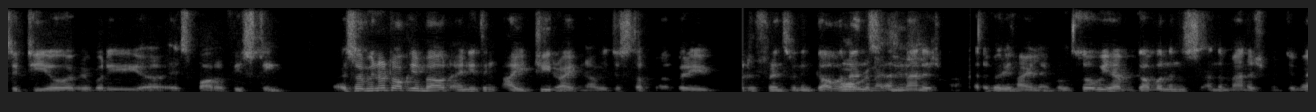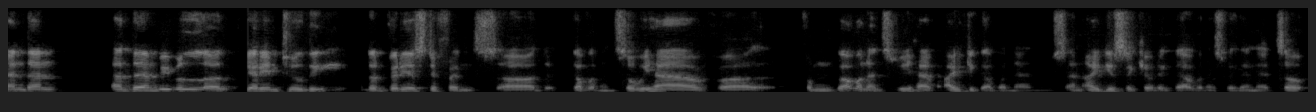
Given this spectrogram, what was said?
cto everybody uh, is part of his team so we're not talking about anything IT right now. We're just talk about very difference between governance and management at a very high level. So we have governance and the management team, and then and then we will uh, get into the the various different uh, governance. So we have uh, from governance, we have IT governance and IT security governance within it. So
